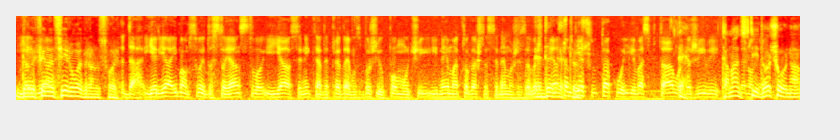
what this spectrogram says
Da bi financirao ja, odbranu svoju. Da, jer ja imam svoje dostojanstvo i ja se nikad ne predajem uz Božiju pomoć i, i nema toga što se ne može završiti. E, ja sam djecu još. tako i vaspitavo e, da živi... Taman si ti došao na,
